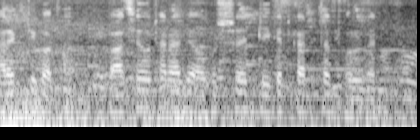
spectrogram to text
আরেকটি কথা, বাসে ওঠার আগে অবশ্যই টিকিট কাটতে ভুলবেন না।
